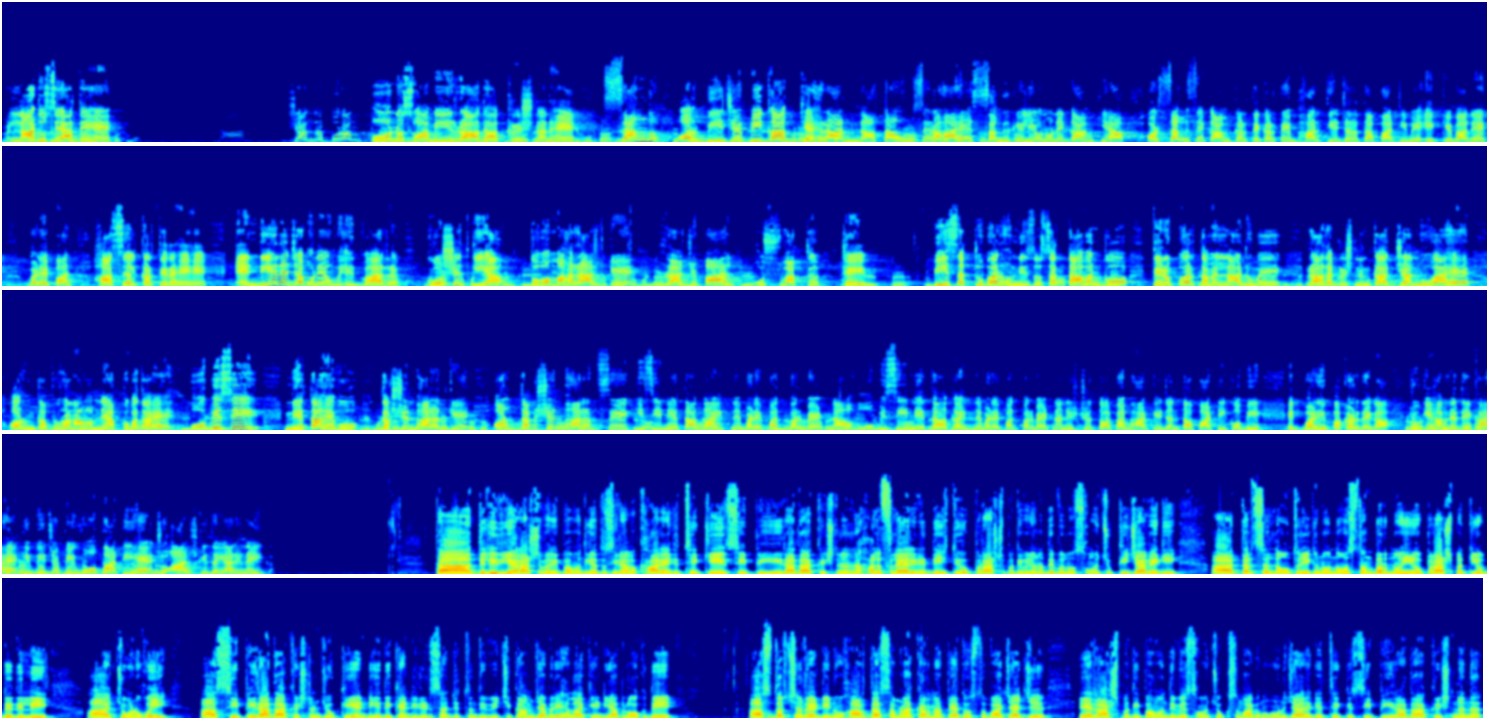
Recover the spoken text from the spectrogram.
तमिलनाडु से आते हैं चंद्रपुरम पूर्ण स्वामी राधा कृष्णन है। संघ और बीजेपी का गहरा नाता उनसे रहा है। संघ के लिए उन्होंने काम किया और संघ से काम करते करते भारतीय जनता पार्टी में एक के बाद एक बड़े पद हासिल करते रहे हैं। एनडीए ने जब उन्हें उम्मीदवार घोषित किया तो वो महाराष्ट्र के राज्यपाल उस वक्त थे। 20 अक्टूबर उन्नीस सौ सत्तावन को तिरुपुर तमिलनाडु में राधाकृष्णन का जन्म हुआ है और उनका पूरा नाम हमने आपको बताया ओबीसी नेता है वो दक्षिण भारत के और दक्षिण भारत से किसी नेता का इतने बड़े पद पर बैठना ओबीसी नेता का इतने बड़े पद पर बैठना निश्चित तौर पर भारतीय जनता पार्टी को भी एक बड़ी पकड़ देगा क्योंकि हमने देखा है कि बीजेपी वो पार्टी है जो आज की तैयारी नहीं ਤਾਂ ਦਿੱਲੀ ਦੀਆਂ ਰਾਸ਼ਟਰਪਤੀ ਭਵਨ ਦੀਆਂ ਤਸਵੀਰਾਂ ਵਿਖਾ ਰਹੇ ਹਾਂ ਜਿੱਥੇ ਕਿ ਸੀਪੀ ਰਾਧਾ ਕ੍ਰਿਸ਼ਨਨ ਹਲਫ ਲੈ ਰਹੇ ਨੇ ਦੇਸ਼ ਦੇ ਉਪ ਰਾਸ਼ਟਰਪਤੀ ਵਜੋਂ ਉਹਨਾਂ ਦੇ ਵੱਲੋਂ ਸਹੁੰ ਚੁੱਕੀ ਜਾਵੇਗੀ ਅ, ਦਰਅਸਲ 9 ਤਰੀਕ ਨੂੰ 9 ਸਤੰਬਰ ਨੂੰ ਹੀ ਉਪ ਰਾਸ਼ਟਰਪਤੀ ਅਹੁਦੇ ਦੇ ਲਈ ਅ, ਚੋਣ ਹੋਈ ਅ, ਸੀਪੀ ਰਾਧਾ ਕ੍ਰਿਸ਼ਨਨ ਜੋ ਕਿ ਐਨਡੀਏ ਦੇ ਕੈਂਡੀਡੇਟ ਸਨ ਜਿੱਤਣ ਦੇ ਵਿੱਚ ਕਾਮਯਾਬ ਰਹੇ। ਹਾਲਾਂਕਿ ਇੰਡੀਆ ਬਲਾਕ ਦੇ ਸੁਦਰਸ਼ਨ ਰੈਡੀ ਨੂੰ ਹਾਰ ਦਾ ਸਾਹਮਣਾ ਕਰਨਾ ਪਿਆ ਤੇ ਉਸ ਤੋਂ ਬਾਅਦ 'ਚ ਅੱਜ ਇਹ ਰਾਸ਼ਟਰਪਤੀ ਭਵਨ ਦੇ ਵਿੱਚ ਸਹੁੰ ਚੁੱਕ ਸਮਾਗਮ ਹੋਣ ਜਾ ਰਿਹਾ ਜਿੱਥੇ ਕਿ ਸੀਪੀ ਰਾਧਾ ਕ੍ਰਿਸ਼ਨਨ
